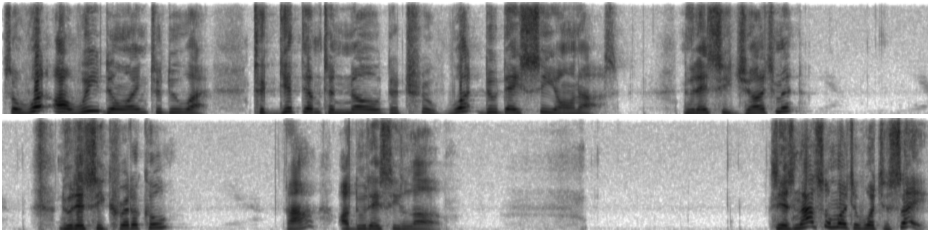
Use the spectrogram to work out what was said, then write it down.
So, what are we doing to do what? To get them to know the truth. What do they see on us? Do they see judgment? Do they see critical? Huh? Or do they see love? See, it's not so much of what you say,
